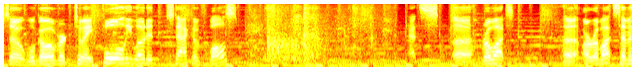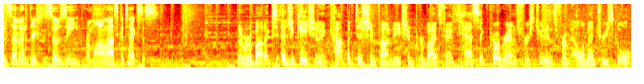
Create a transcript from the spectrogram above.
So we'll go over to a fully loaded stack of balls. That's uh, robot, uh, our robot 77360Z from Onalaska, Texas. The Robotics Education and Competition Foundation provides fantastic programs for students from elementary school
